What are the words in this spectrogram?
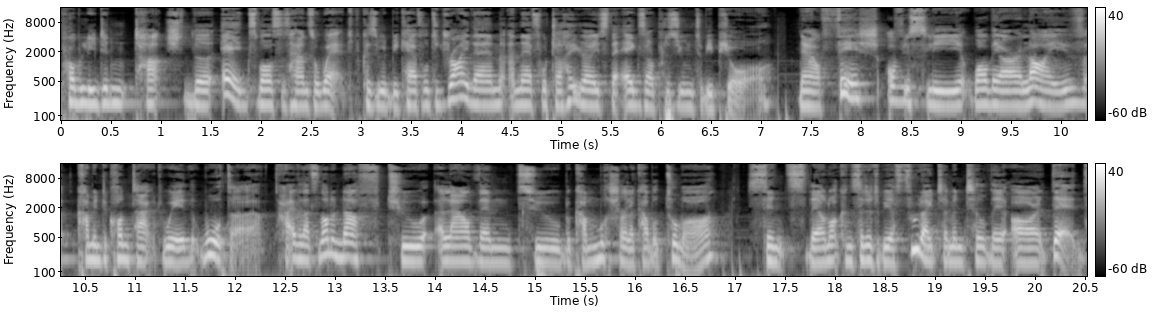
probably didn't touch the eggs whilst his hands are wet because he would be careful to dry them and therefore tahiris the eggs are presumed to be pure. Now fish, obviously, while they are alive, come into contact with water. However, that's not enough to allow them to become mushar lakabel tuma, since they are not considered to be a food item until they are dead.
